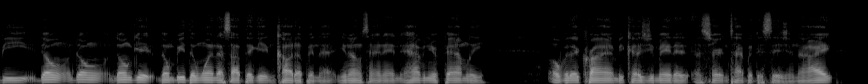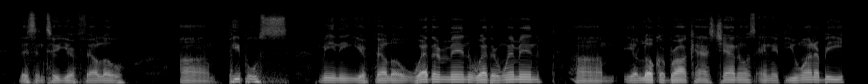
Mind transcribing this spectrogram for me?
Be don't don't don't get don't be the one that's out there getting caught up in that. You know what I'm saying? And having your family over there crying because you made a, a certain type of decision. All right, listen to your fellow um, peoples. meaning your fellow weathermen, weatherwomen, um, your local broadcast channels. And if you want to be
